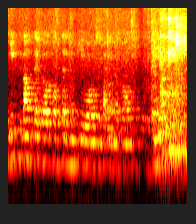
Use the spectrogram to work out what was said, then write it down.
nikt wam tego potem piłą spalinową nie zniszczy.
